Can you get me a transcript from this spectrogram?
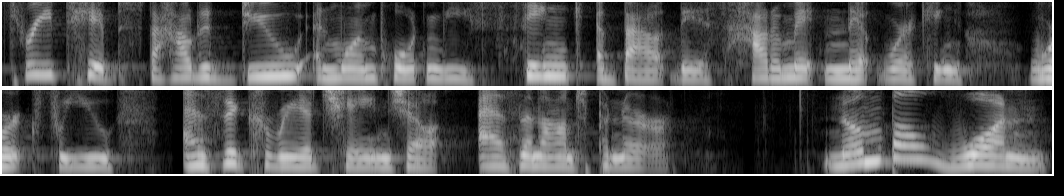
three tips for how to do and more importantly, think about this, how to make networking work for you as a career changer, as an entrepreneur. Number one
